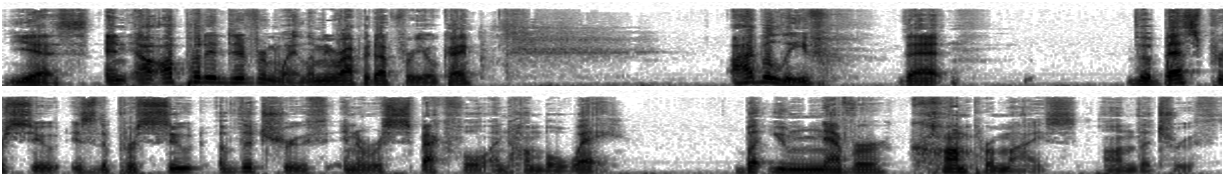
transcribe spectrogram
Yes, and I'll put it a different way. Let me wrap it up for you, okay? I believe that the best pursuit is the pursuit of the truth in a respectful and humble way, but you never compromise on the truth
